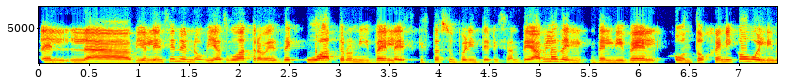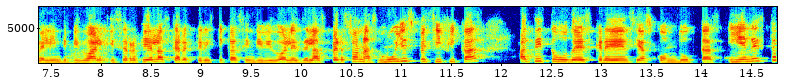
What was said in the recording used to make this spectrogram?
el, la violencia en el noviazgo a través de cuatro niveles, que está súper interesante. Habla del, del, nivel ontogénico o el nivel individual y se refiere a las características individuales de las personas, muy específicas, actitudes, creencias, conductas. Y en esta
